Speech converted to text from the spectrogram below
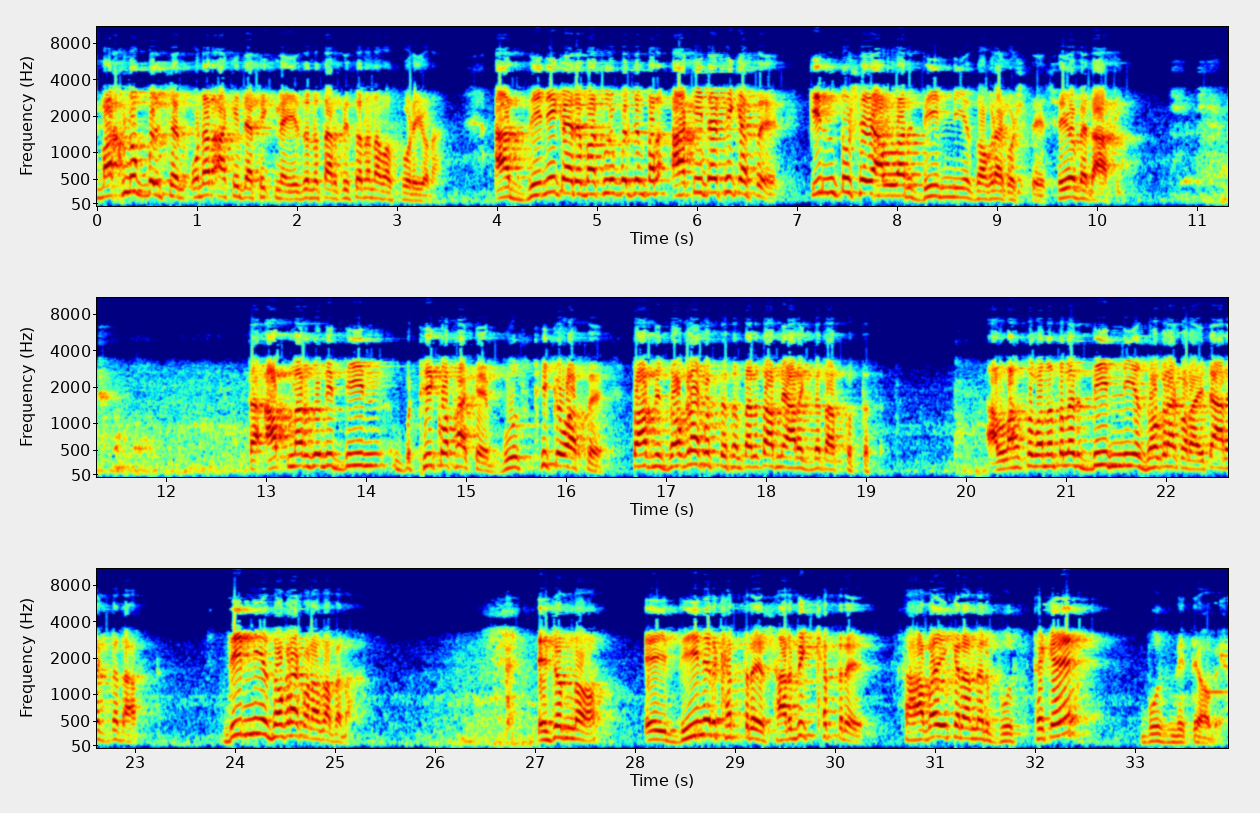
মাখলুক বলছেন, ওনার আকিদা ঠিক নেই এই জন্য তার পিছনে নামাজ পড়িও না। আর যিনি গায়ে মাখলুক বলছেন, তার আকিদা ঠিক আছে, কিন্তু সে আল্লাহর দিন নিয়ে ঝগড়া করছে, সেও বেদাতি। তা আপনার যদি দিন ঠিকও থাকে, বুঝ ঠিকও আছে, তো আপনি ঝগড়া করতেছেন, তাহলে তো আপনি আরেক বেদাত করতেছেন। আল্লাহ সুবাহতালের দিন নিয়ে ঝগড়া করা, এটা আরেক বেদাত। দিন নিয়ে ঝগড়া করা যাবে না। এজন্য এই দিনের ক্ষেত্রে, সার্বিক ক্ষেত্রে সাহাবাই কেরামের বুঝ থেকে বুঝ নিতে হবে।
